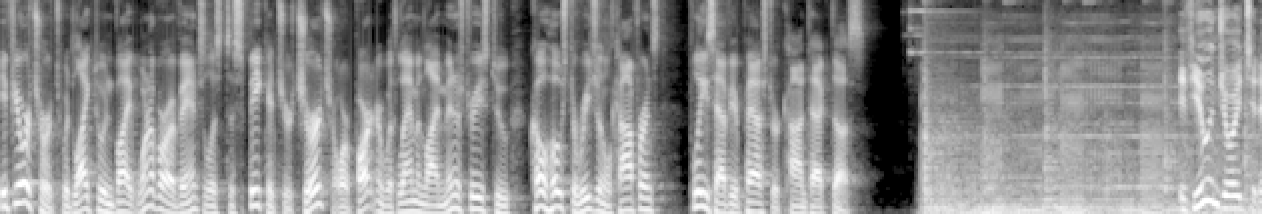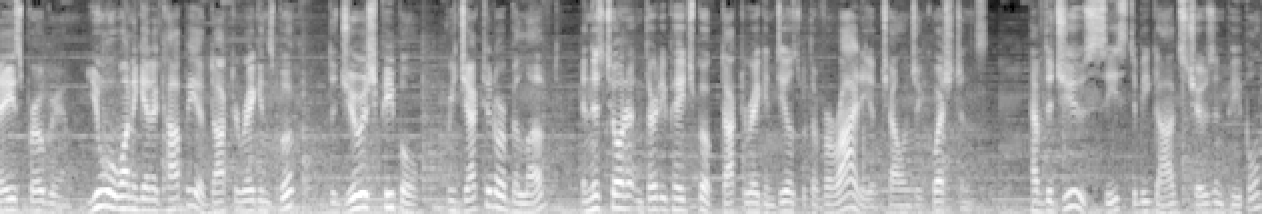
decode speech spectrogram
If your church would like to invite one of our evangelists to speak at your church or partner with Lamb and Lion Ministries to co host a regional conference, please have your pastor contact us. If you enjoyed today's program, you will want to get a copy of Dr. Reagan's book, The Jewish People Rejected or Beloved? In this 230 page book, Dr. Reagan deals with a variety of challenging questions. Have the Jews ceased to be God's chosen people?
